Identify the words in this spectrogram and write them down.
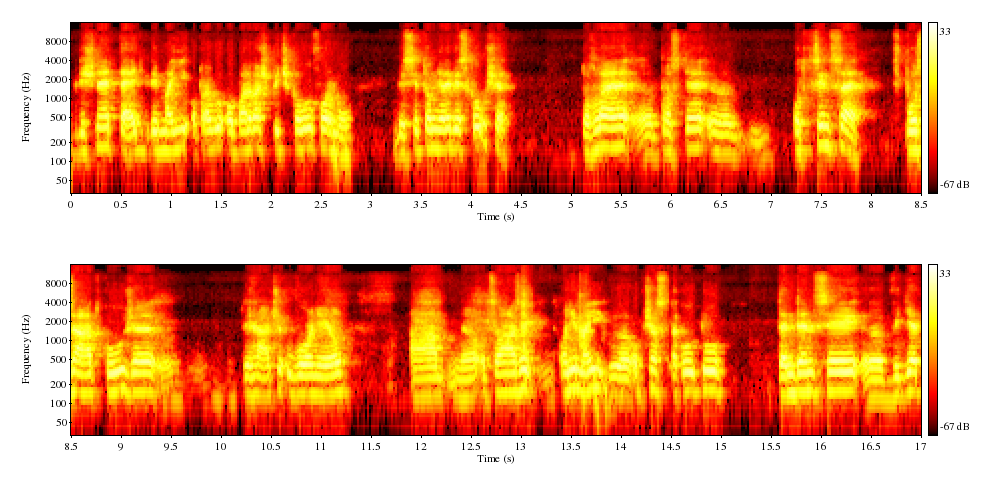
když ne teď, kdy mají opravdu oba dva špičkovou formu, by si to měli vyzkoušet. Tohle eh, prostě eh, od Třince v pořádku, že ty hráče uvolnil a oceláři, oni mají občas takovou tu tendenci vidět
